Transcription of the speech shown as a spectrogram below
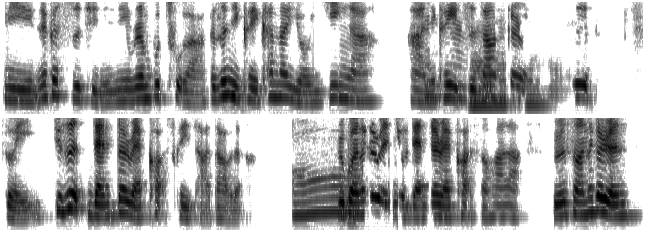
你那个尸体你你认不出了，可是你可以看到有印啊，啊，你可以知道那个人是谁，就是 dental records 可以查到的。哦。如果那个人有 dental records 的话啦，比如说那个人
